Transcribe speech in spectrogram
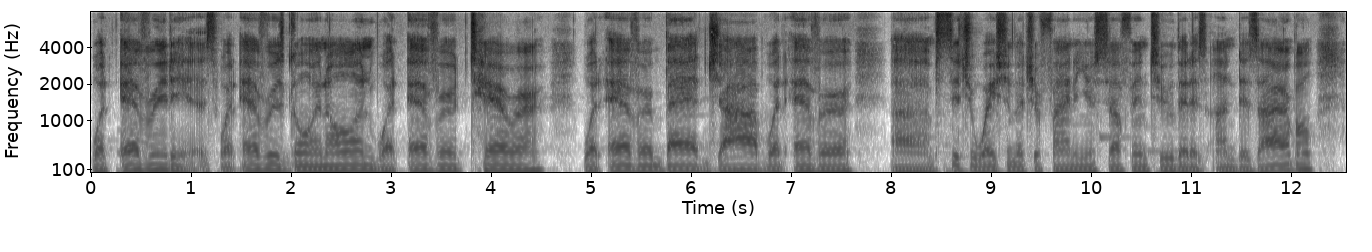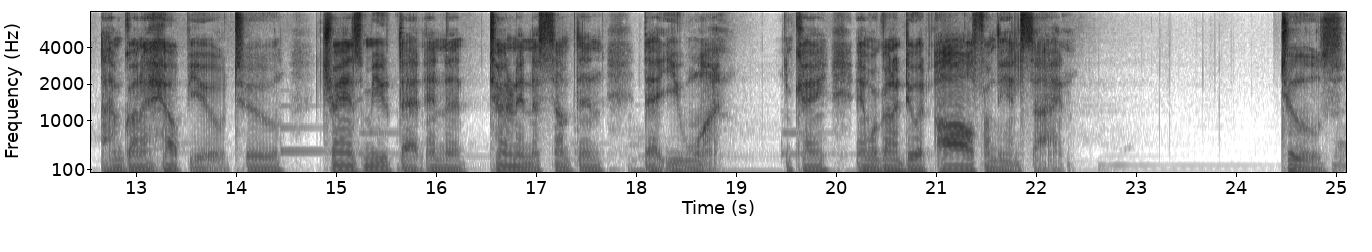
Whatever it is, whatever is going on, whatever terror, whatever bad job, whatever um, situation that you're finding yourself into that is undesirable, I'm going to help you to transmute that and to turn it into something that you want. Okay? And we're going to do it all from the inside tools.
